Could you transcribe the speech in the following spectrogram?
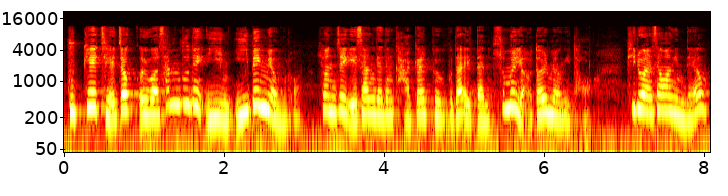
국회 재적 의원 3분의 2인 200명으로 현재 예상되는 가결표보다 일단 28명이 더 필요한 상황인데요.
